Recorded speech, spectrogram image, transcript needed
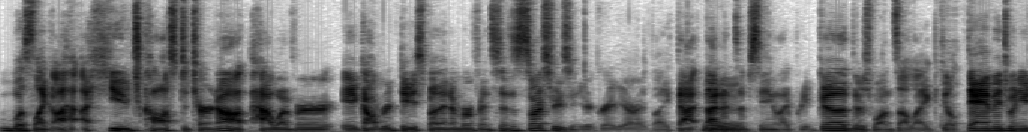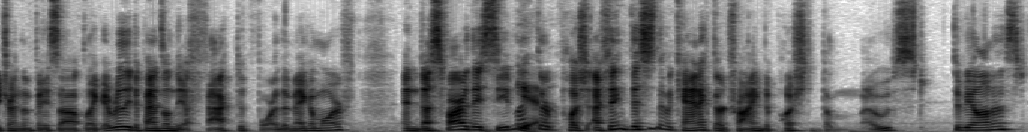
was like a, a huge cost to turn up. However, it got reduced by the number of instants and sorceries in your graveyard. Like that, that Mm. ends up seeing like pretty good. There's ones that like deal damage when you turn them face up. Like it really depends on the effect for the Megamorph. And thus far, they seem like Yeah. they're push. I think this is the mechanic they're trying to push the most, to be honest.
